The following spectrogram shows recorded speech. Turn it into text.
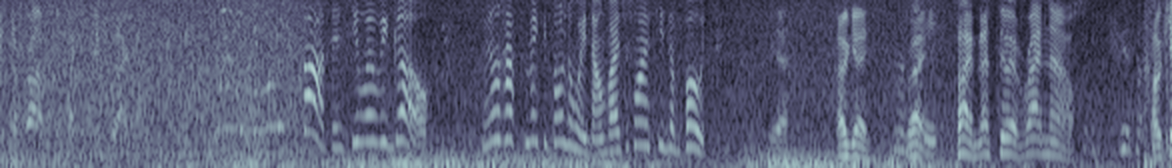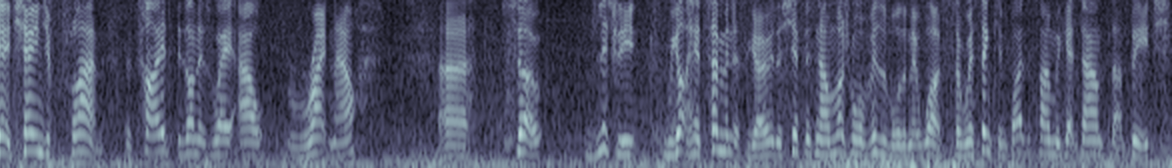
It's a ramp, it's like a zigzag. No, we can only start and see where we go. We don't have to make it all the way down, but I just want to see the boat. Yeah. Okay. okay. Right. Fine. Let's do it right now. okay. Change of plan. The tide is on its way out right now. Uh, so literally we got here 10 minutes ago the ship is now much more visible than it was so we're thinking by the time we get down to that beach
